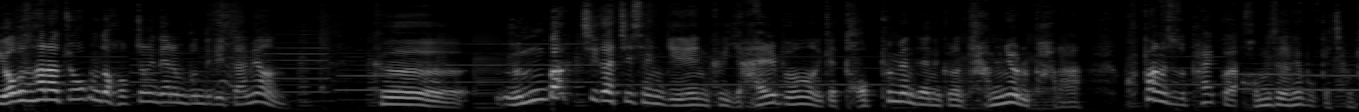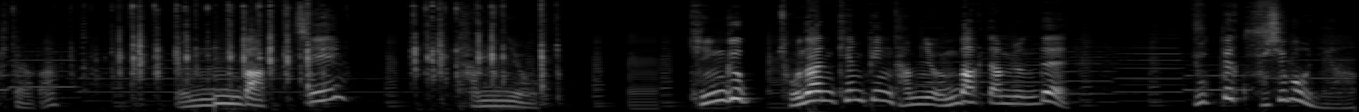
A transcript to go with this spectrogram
여기서 하나 조금 더 걱정이 되는 분들이 있다면 그 은박지 같이 생긴 그 얇은 이렇게 덮으면 되는 그런 담요를 팔아. 쿠팡에서도 팔 거야. 검색을 해볼게. 잠깐 기다려봐. 은박지 담요. 긴급 조난 캠핑 담요 은박 담요인데 690원이야.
